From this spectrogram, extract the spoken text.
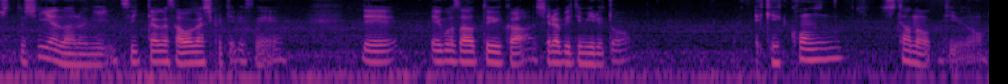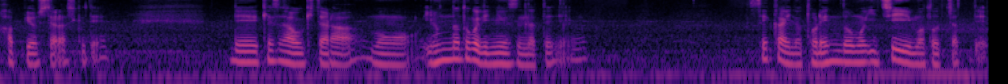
ちょっと深夜なのにツイッターが騒がしくてですね。でエゴサというか調べてみるとえ結婚したの？っていうのを発表したらしくて。で今朝起きたらもういろんなとこでニュースになってて、ね、世界のトレンドも1位も取っちゃって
